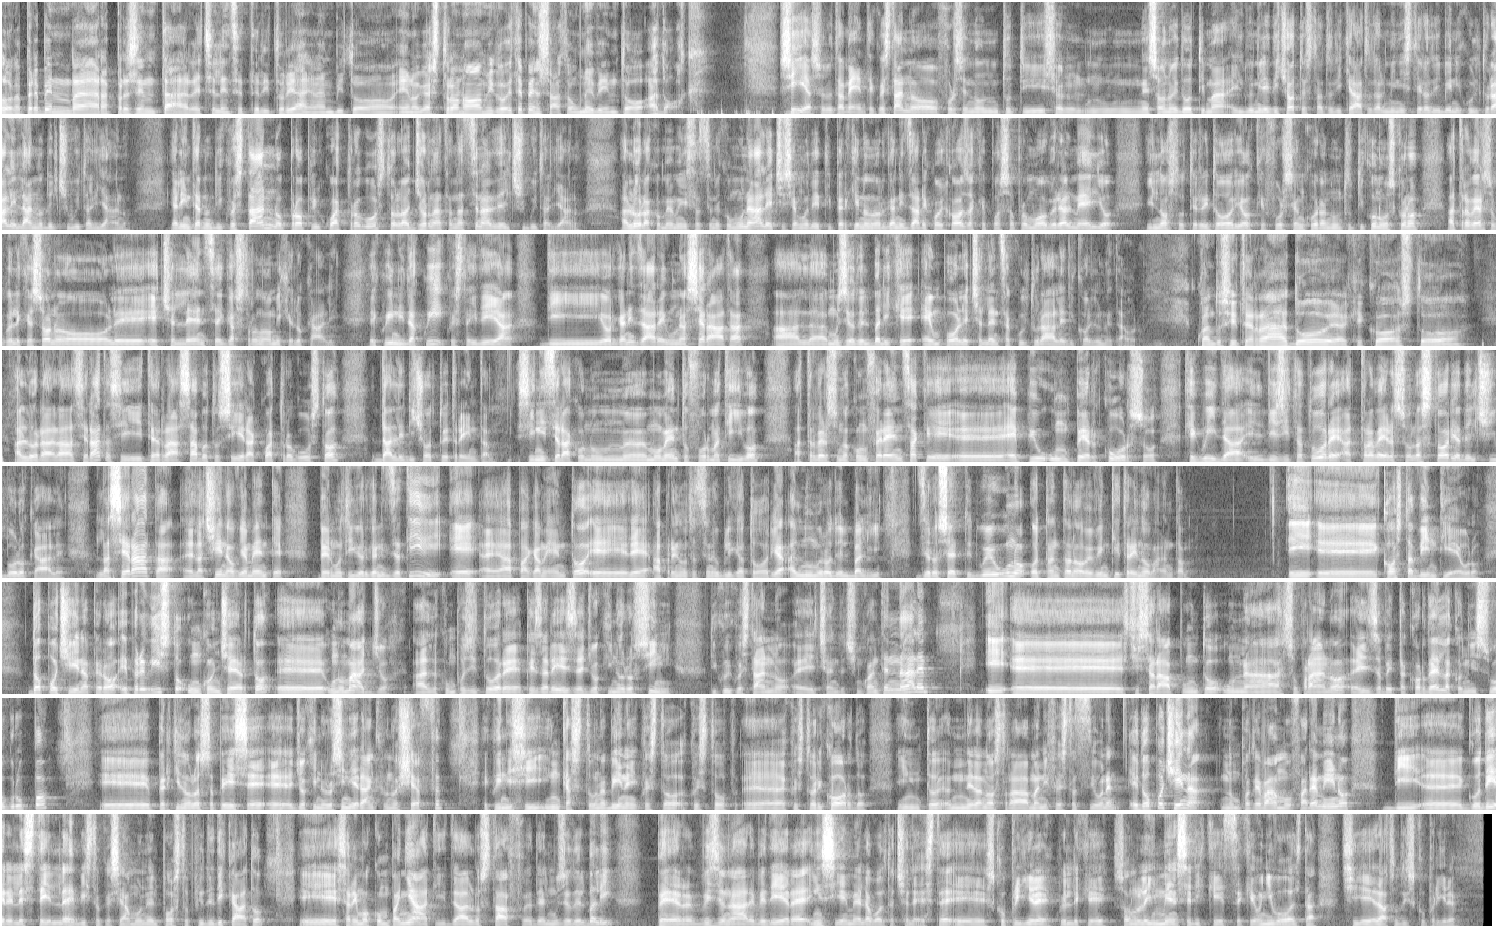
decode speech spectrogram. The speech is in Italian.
Allora, per ben rappresentare le eccellenze territoriali in ambito enogastronomico, avete pensato a un evento ad hoc? Sì, assolutamente. Quest'anno forse non tutti ne sono edotti, ma il 2018 è stato dichiarato dal Ministero dei Beni Culturali l'anno del cibo italiano e all'interno di quest'anno, proprio il 4 agosto, la giornata nazionale del cibo italiano. Allora come amministrazione comunale ci siamo detti perché non organizzare qualcosa che possa promuovere al meglio il nostro territorio, che forse ancora non tutti conoscono, attraverso quelle che sono le eccellenze gastronomiche locali. E quindi da qui questa idea di organizzare una serata al Museo del Balì che è un po' l'eccellenza culturale di Colle del Metauro. Quando si terrà, dove, a che costo? Allora, la serata si terrà sabato sera 4 agosto dalle 18.30. Si inizierà con un eh, momento formativo attraverso una conferenza che eh, è più un percorso che guida il visitatore attraverso la storia del cibo locale. La serata, eh, la cena ovviamente per motivi organizzativi è eh, a pagamento ed è a prenotazione obbligatoria al numero del Balì 0721 89 23 90 e eh, costa 20 euro. Dopo cena però è previsto un concerto, eh, un omaggio al compositore pesarese Gioacchino Rossini, di cui quest'anno è il 150ennale, e eh, ci sarà appunto una soprano, Elisabetta Cordella, con il suo gruppo. E per chi non lo sapesse, eh, Gioacchino Rossini era anche uno chef e quindi si incastona bene questo, questo, eh, questo ricordo in, nella nostra manifestazione. E dopo cena non potevamo fare a meno di eh, godere le stelle, visto che siamo nel posto più dedicato, e saremo accompagnati dallo staff del Museo del Balì per visionare, vedere insieme la volta celeste e scoprire quelle che sono le immense ricchezze che ogni volta ci è dato di scoprire.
